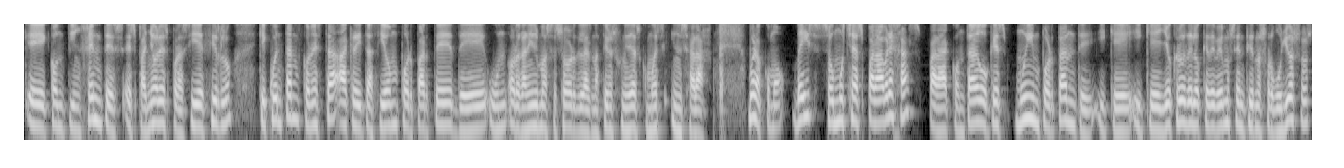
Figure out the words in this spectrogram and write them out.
eh, contingentes españoles, por así decirlo, que cuentan con esta acreditación por parte de un organismo asesor de las Naciones Unidas como es INSARAG. Bueno, como veis, son muchas palabrejas para contar algo que es muy importante y que, y que yo creo de lo que debemos sentirnos orgullosos.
